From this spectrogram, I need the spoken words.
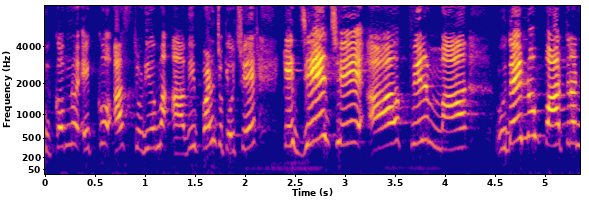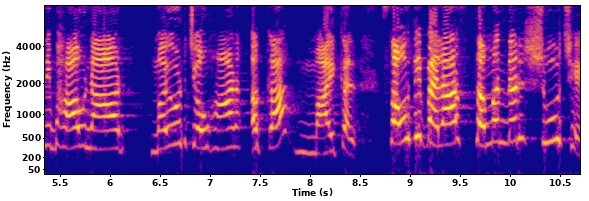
હુકમનો એક્કો આ સ્ટુડિયોમાં આવી પણ ચૂક્યો છે. કે જે છે આ ફિલ્મમાં ઉદયનું પાત્ર નિભાવનાર મયુર ચૌહાણ અક્કા માઇકલ. સૌથી પહેલા સમંદર શું છે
